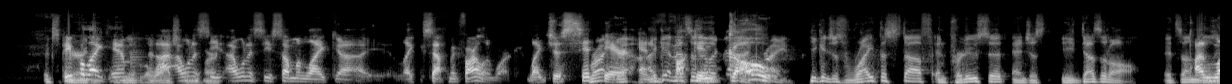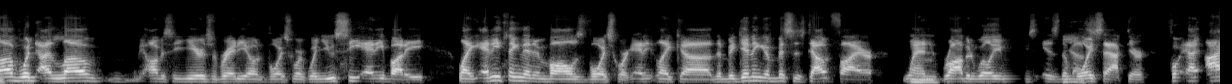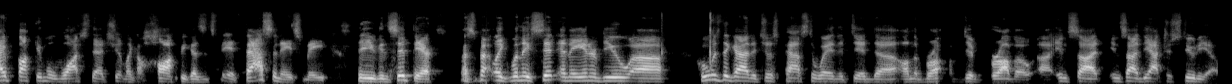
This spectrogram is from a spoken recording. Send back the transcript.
experience. People like him, able to and I, I want to see. I want to see someone like uh, like Seth MacFarlane work. Like just sit Right, there yeah. and Again, that's fucking go. right. He can just write the stuff and produce it and just, he does it all. It's unbelievable. I love when I love obviously years of radio and voice work. When you see anybody like anything that involves voice work, any like uh, the beginning of Mrs. Doubtfire when Robin Williams is the. Yes. voice actor. For I, I fucking will watch that shit like a hawk because it's, it fascinates me that you can sit there. Like when they sit and they interview. Uh, who was the guy that just passed away that did uh, on the Bra- did Bravo uh, inside inside the actor studio?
